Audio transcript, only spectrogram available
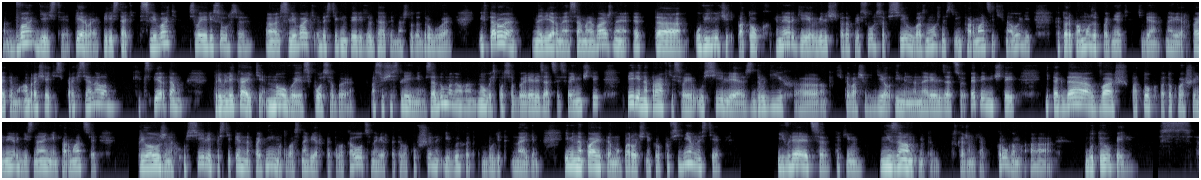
Два действия. Первое – перестать сливать свои ресурсы, э, сливать достигнутые результаты на что-то другое. И второе, наверное, самое важное – это увеличить поток энергии, увеличить поток ресурсов, сил, возможностей, информации, технологий, который поможет поднять тебя наверх. Поэтому обращайтесь к профессионалам, к экспертам, привлекайте новые способы осуществления задуманного, новые способы реализации своей мечты, перенаправьте свои усилия с других э, каких-то ваших дел именно на реализацию этой мечты, и тогда ваш поток, поток вашей энергии, знаний, информации, приложенных усилий постепенно поднимут вас наверх этого колодца, наверх этого кувшина, и выход будет найден. Именно поэтому порочный круг повседневности является таким незамкнутым, скажем так, кругом, а бутылкой,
